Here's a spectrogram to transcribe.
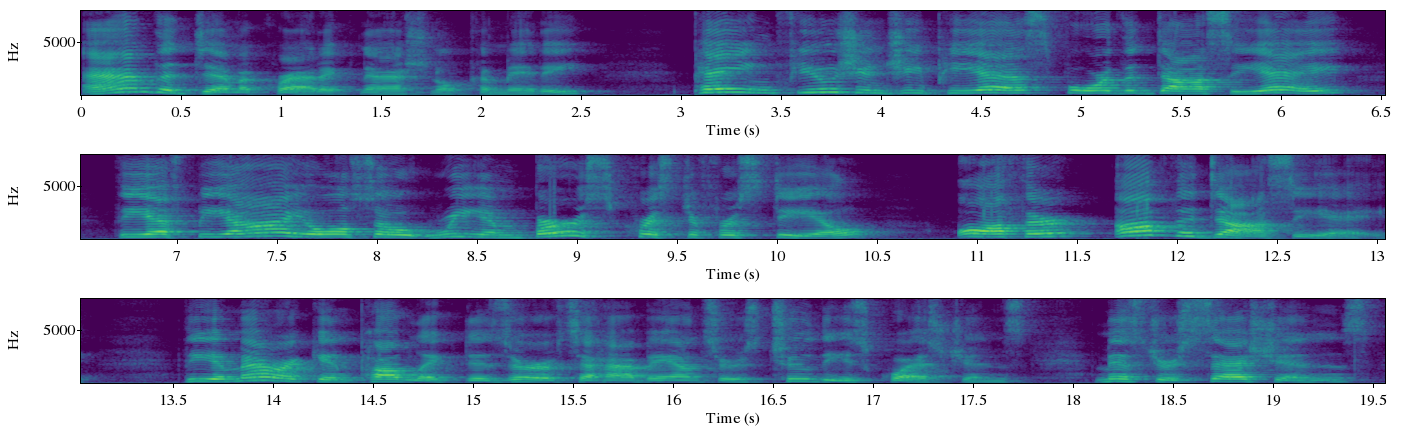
and the Democratic National Committee paying Fusion GPS for the dossier, the FBI also reimbursed Christopher Steele author of the dossier. The American public deserves to have answers to these questions. Mr. Sessions,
